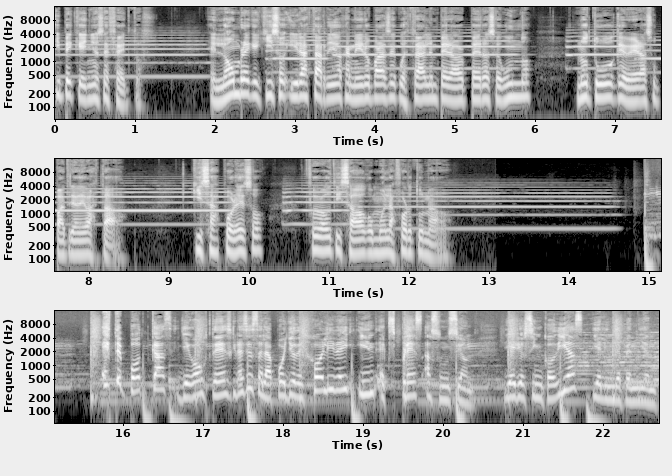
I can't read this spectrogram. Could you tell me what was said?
y pequeños efectos. El hombre que quiso ir hasta Río de Janeiro para secuestrar al emperador Pedro II no tuvo que ver a su patria devastada. Quizás por eso fue bautizado como el afortunado. Este podcast llegó a ustedes gracias al apoyo de Holiday Inn Express Asunción, Diario 5 Días y El Independiente.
